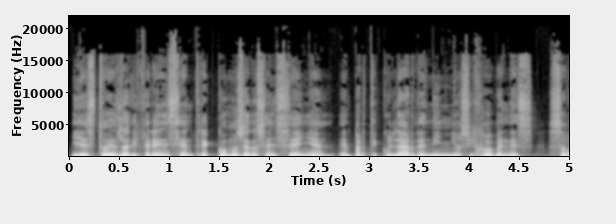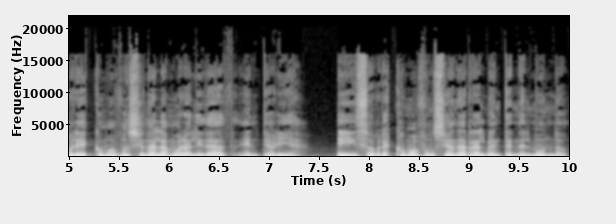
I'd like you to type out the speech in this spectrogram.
Y esto es la diferencia entre cómo se nos enseña, en particular de niños y jóvenes, sobre cómo funciona la moralidad en teoría, y sobre cómo funciona realmente en el mundo.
